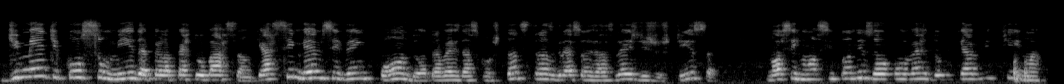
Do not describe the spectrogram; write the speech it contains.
de mente consumida pela perturbação, que a si mesmo se vê impondo, através das constantes transgressões às leis de justiça, nosso irmão sintonizou com o verdugo que a vitima.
